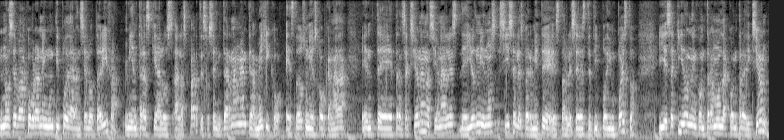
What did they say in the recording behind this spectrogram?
no se va a cobrar ningún tipo de arancel o tarifa, mientras que a, los, a las partes, o sea, internamente a México, Estados Unidos o Canadá, entre transacciones nacionales de ellos mismos, sí se les permite establecer este tipo de impuesto. Y es aquí donde encontramos la contradicción.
